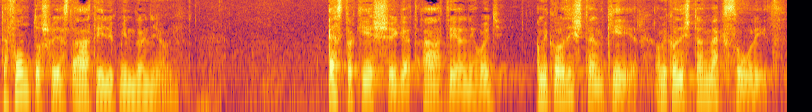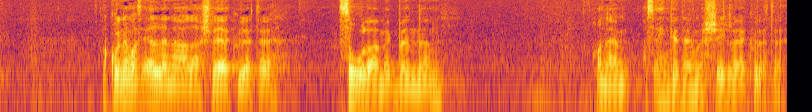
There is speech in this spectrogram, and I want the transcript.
De fontos, hogy ezt átéljük mindannyian. Ezt a készséget átélni, hogy amikor az Isten kér, amikor az Isten megszólít, akkor nem az ellenállás lelkülete szólal meg bennem, hanem az engedelmesség lelkülete.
